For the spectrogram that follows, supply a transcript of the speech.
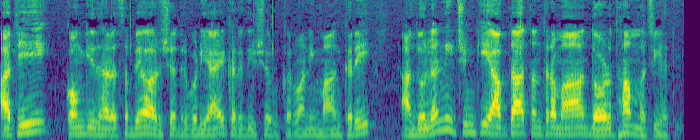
આથી કોંગી ધારાસભ્ય હર્ષદ રીબડિયાએ ખરીદી શરૂ કરવાની માંગ કરી આંદોલનની ચીમકી આપતા તંત્રમાં દોડધામ મચી હતી.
